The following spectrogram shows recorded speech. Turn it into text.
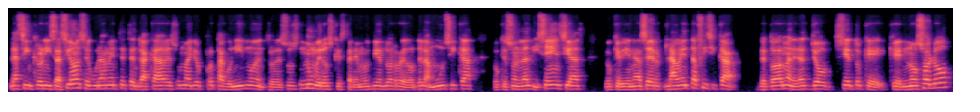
La sincronización seguramente tendrá cada vez un mayor protagonismo dentro de esos números que estaremos viendo alrededor de la música, lo que son las licencias, lo que viene a ser la venta física. De todas maneras, yo siento que, que no solo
